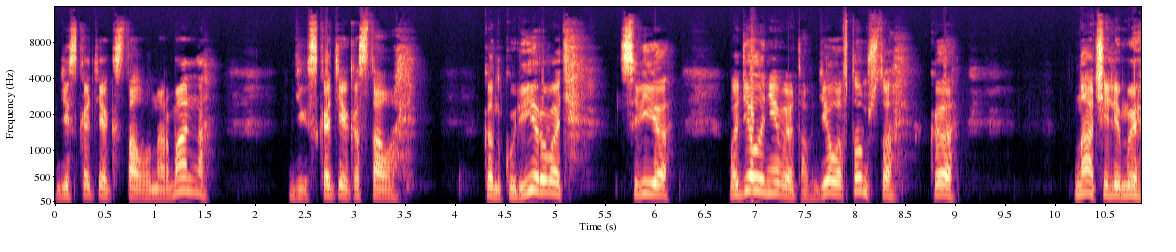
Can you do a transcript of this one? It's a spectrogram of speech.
дискотека стала нормально, дискотека стала конкурировать с ВИА. Но дело не в этом. Дело в том, что к... начали мы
